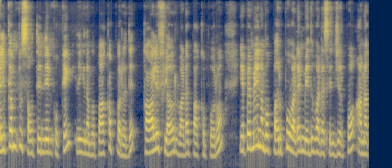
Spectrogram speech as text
Welcome to south Indian cooking இன்றைக்கி நம்ம பார்க்க போகிறது காலிஃப்ளவர் வடை பார்க்க போகிறோம் எப்பவுமே நம்ம பருப்பு வடை மெது வடை செஞ்சுருப்போம். ஆனால்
